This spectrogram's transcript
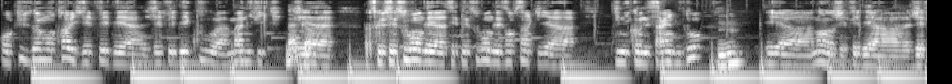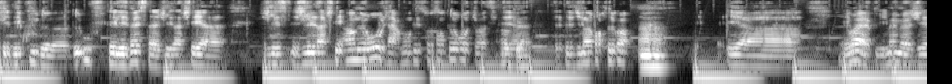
Au puce de Montreuil, j'ai fait des, j'ai fait des coups magnifiques. parce que c'est souvent des, c'était souvent des anciens qui, qui n'y connaissaient rien du tout. Mhm. Et non, j'ai fait des, j'ai fait des coups de, de ouf. les vestes, je les achetais je les, je les achetais 1 euro, je les revendais 60 euros, tu vois. C'était Ok. euh, c'était du n'importe quoi. Ah, Et, euh, et ouais, puis même j'ai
